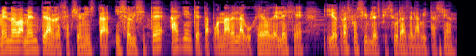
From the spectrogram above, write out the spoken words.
Llamé nuevamente al recepcionista y solicité a alguien que taponara el agujero del eje y otras posibles fisuras de la habitación.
